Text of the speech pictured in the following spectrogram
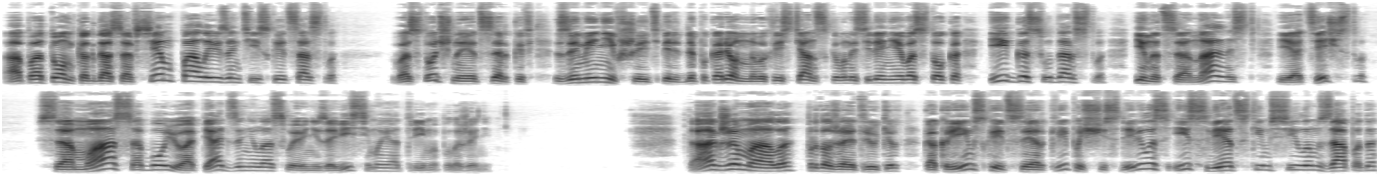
а потом, когда совсем пало Византийское царство, Восточная церковь, заменившая теперь для покоренного христианского населения Востока и государство, и национальность, и отечество, сама собою опять заняла свое независимое от Рима положение. Так же мало, продолжает Рюкерт, как римской церкви посчастливилось и светским силам Запада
